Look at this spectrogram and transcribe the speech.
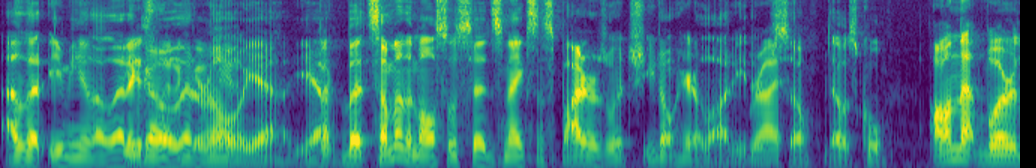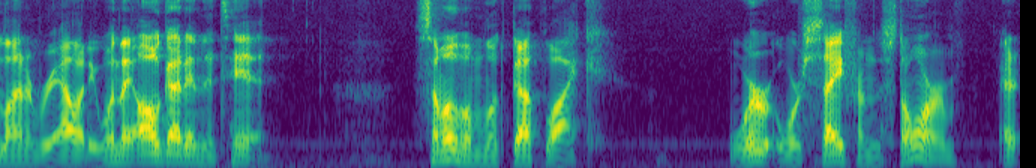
I let you mean I let You it go, let it go, roll. yeah. Yeah, yeah. But, some of them also said snakes and spiders, which you don't hear a lot either. Right. So that was cool. on that blurred line of reality, when they all got in the tent, some of them looked up like, "We're we're safe from the storm." And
